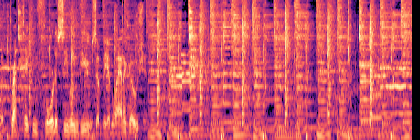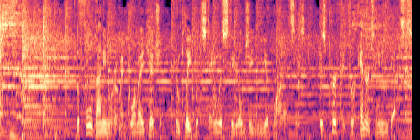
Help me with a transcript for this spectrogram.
with breathtaking floor to ceiling views of the Atlantic Ocean. The full dining room and gourmet kitchen, complete with stainless steel GE appliances, is perfect for entertaining guests.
